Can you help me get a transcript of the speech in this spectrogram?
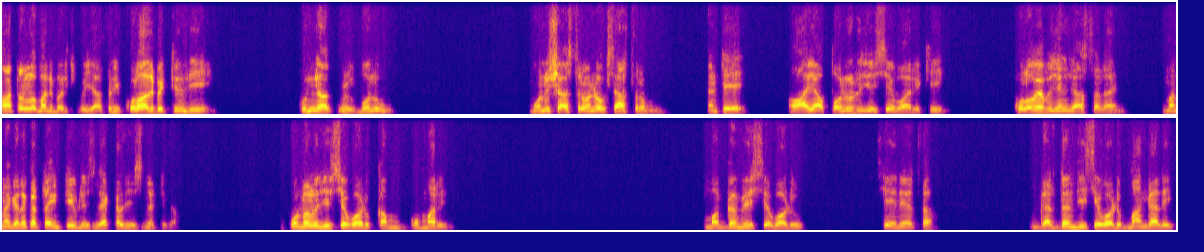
మాటల్లో మళ్ళీ మర్చిపోయి అతని కులాలు పెట్టింది పుణ్యాత్ముడు మనువు మనుశాస్త్రం అనే ఒక శాస్త్రం ఉంది. అంటే ఆయా పనులు చేసే వారికి కుల విభజన చేస్తాడు ఆయన. మన గనక టైం టేబుల్ వేసి లెక్కలు చేసినట్టుగా. కుండలు చేసేవాడు కమ్ కుమ్మరి. మగ్గం వేసేవాడు చేనేత. గడ్డం చేసేవాడు మంగలి.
